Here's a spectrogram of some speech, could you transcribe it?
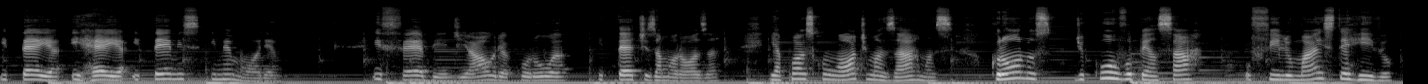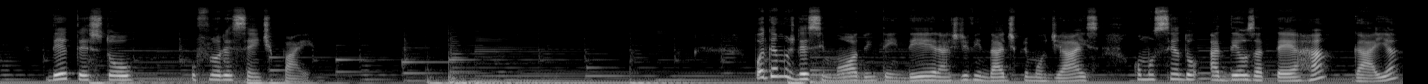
e teia, e réia, e temes, e memória. E Febe, de áurea coroa, e Tétis amorosa. E após com ótimas armas, Cronos, de curvo pensar, o filho mais terrível, detestou o florescente pai. Podemos desse modo entender as divindades primordiais como sendo a deusa Terra, Gaia,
